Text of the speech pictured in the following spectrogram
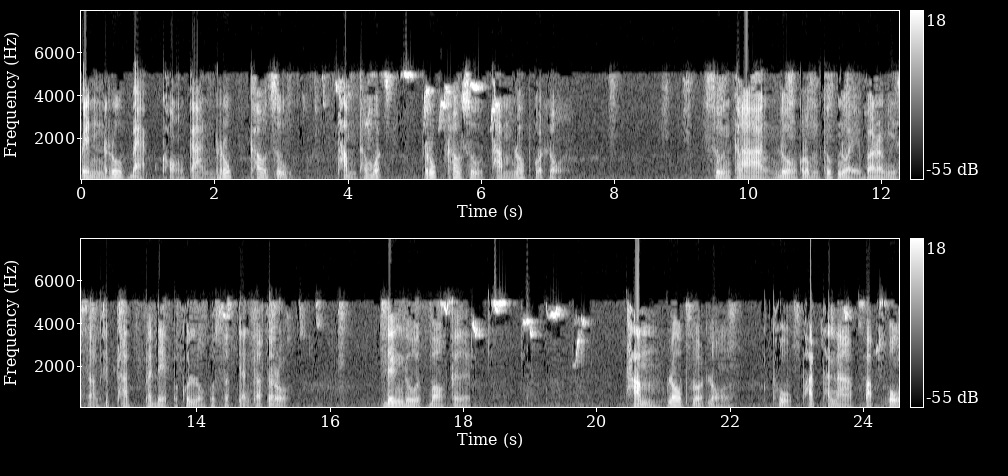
เป็นรูปแบบของการรุกเข้าสู่ธรรมทั้งหมด รุกเข้าสู่ธรรมโลภโกรธหลง ศูนย์กลางดวงกลมทุกหน่วยบารมีสามสิบทัศพระเดชพระคุณหลวงปู่สดยันทัสโร ดึงดูดบ่อเกิดทำโลภโกรธหลง ถูกพัฒนาปรับปรุง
